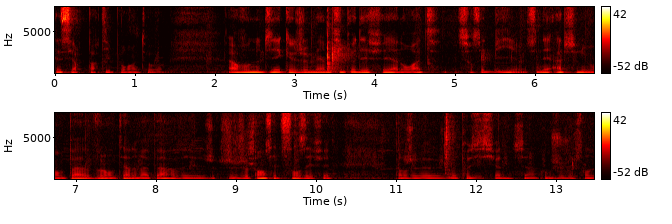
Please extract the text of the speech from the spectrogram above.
Et c'est reparti pour un tour. Alors vous notez que je mets un petit peu d'effet à droite sur cette bille. Ce n'est absolument pas volontaire de ma part. Je pense être sans effet quand je, me positionne. C'est un coup que je joue sans.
